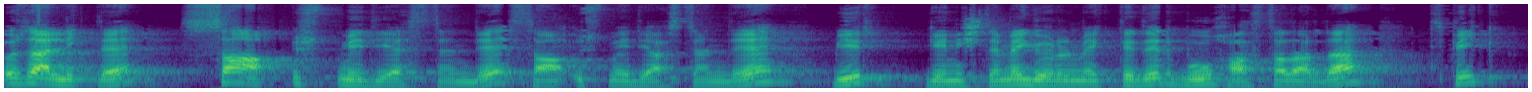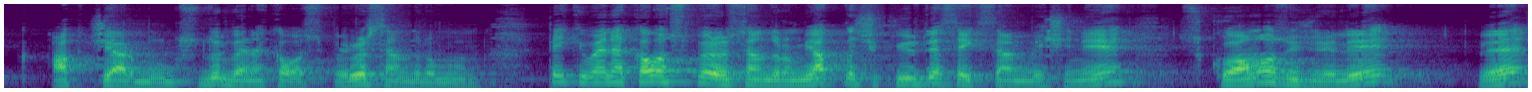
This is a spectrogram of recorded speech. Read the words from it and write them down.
Özellikle sağ üst mediastende, sağ üst mediastende bir genişleme görülmektedir. Bu hastalarda tipik akciğer bulgusudur vena cava superior sendromunun. Peki vena cava superior sendromu yaklaşık %85'ini squamöz hücreli ve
